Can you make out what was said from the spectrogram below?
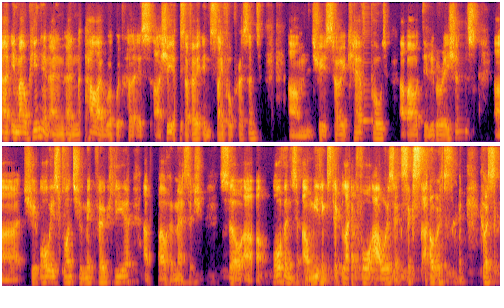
uh, in my opinion, and, and how I work with her is uh, she is a very insightful person. Um, she is very careful about deliberations. Uh, she always wants to make very clear about her message. So uh, often our meetings take like four hours and six hours because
